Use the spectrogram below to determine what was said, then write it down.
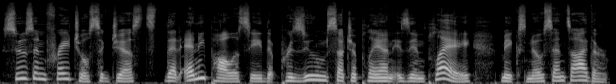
Susan Froetschel suggests that any policy that presumes such a plan is in play makes no sense either.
